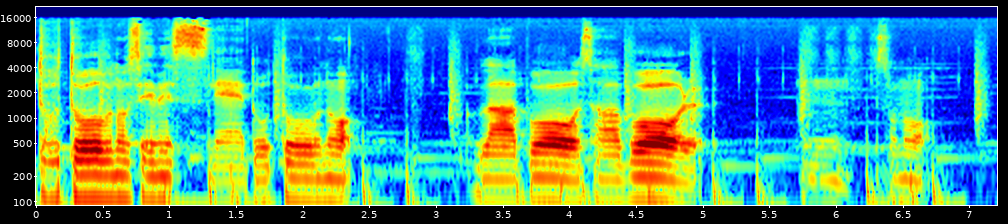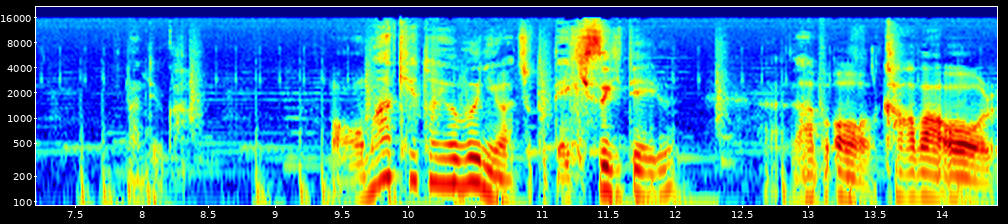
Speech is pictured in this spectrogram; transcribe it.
怒涛の攻めっすね。怒涛のラボーサボール。うん。そのなんていうか。おまけと呼ぶにはちょっとできすぎている？ラブオールカバーオール。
